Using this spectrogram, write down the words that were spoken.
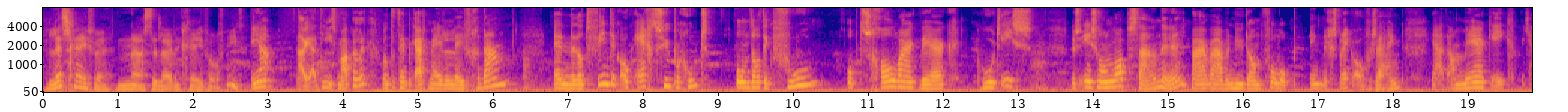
Lesgeven naast het leiding geven of niet? Ja, nou ja, die is makkelijk. Want dat heb ik eigenlijk mijn hele leven gedaan. En eh, dat vind ik ook echt supergoed. Omdat ik voel op de school waar ik werk hoe het is. Dus in zo'n lab staan, hè, waar, waar we nu dan volop in gesprek over zijn, ja, dan merk ik, ja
